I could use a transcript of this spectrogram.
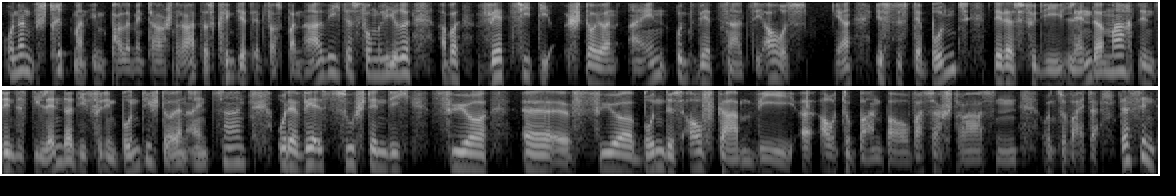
Und dann stritt man im Parlamentarischen Rat, das klingt jetzt etwas banal, wie ich das formuliere, aber wer zieht die Steuern ein und wer zahlt sie aus? Ja, ist es der Bund, der das für die Länder macht? Sind es die Länder, die für den Bund die Steuern einzahlen? Oder wer ist zuständig für, äh, für Bundesaufgaben wie äh, Autobahnbau, Wasserstraßen und so weiter? Das sind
